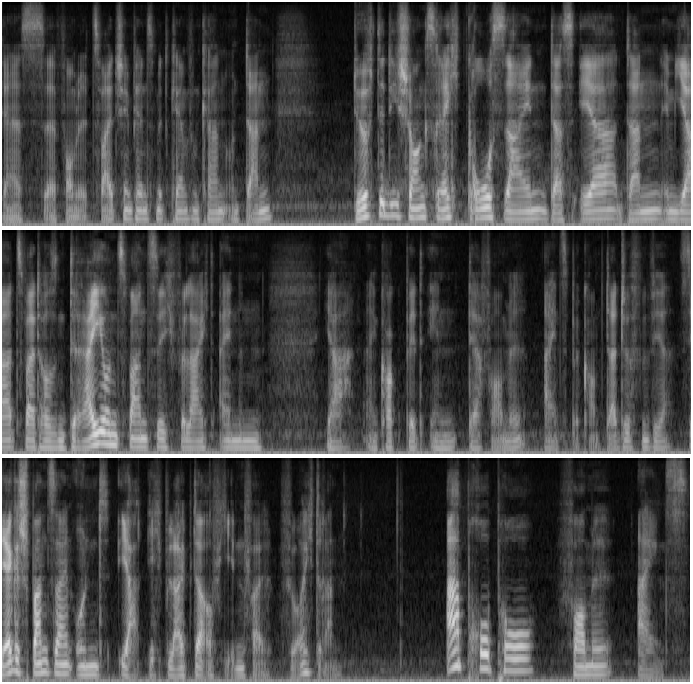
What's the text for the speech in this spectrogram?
des äh, Formel 2 Champions mitkämpfen kann und dann dürfte die Chance recht groß sein, dass er dann im Jahr 2023 vielleicht einen ja, ein Cockpit in der Formel 1 bekommt. Da dürfen wir sehr gespannt sein und ja, ich bleibe da auf jeden Fall für euch dran. Apropos Formel 1.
